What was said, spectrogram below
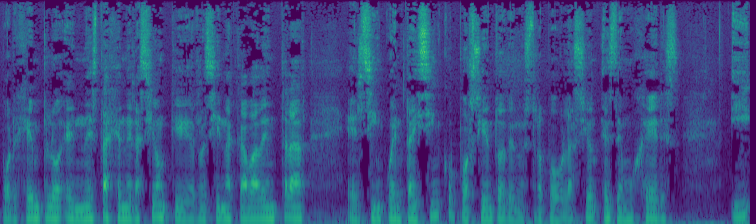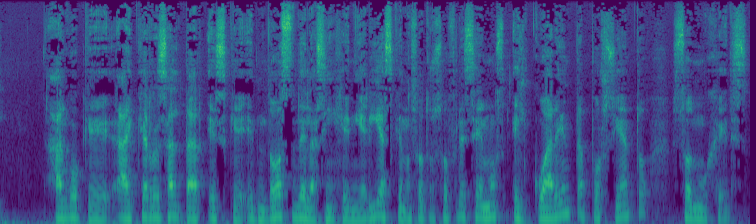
por ejemplo, en esta generación que recién acaba de entrar, el 55% de nuestra población es de mujeres. Y algo que hay que resaltar es que en dos de las ingenierías que nosotros ofrecemos, el 40% son mujeres.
